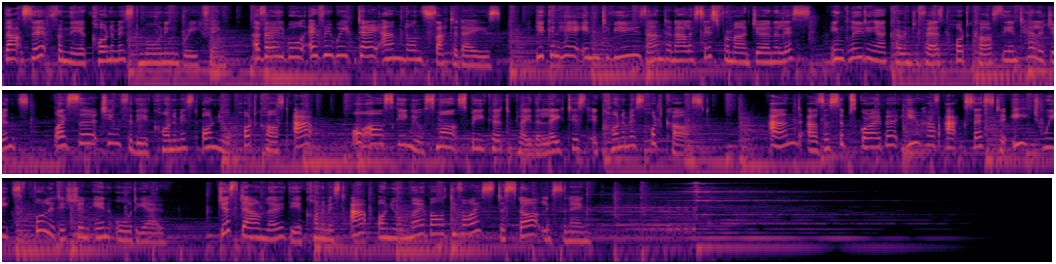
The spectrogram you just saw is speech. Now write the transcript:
That's it from The Economist Morning Briefing, available every weekday and on Saturdays. You can hear interviews and analysis from our journalists, including our current affairs podcast, The Intelligence, by searching for The Economist on your podcast app or asking your smart speaker to play the latest Economist podcast. And as a subscriber, you have access to each week's full edition in audio. Just download the Economist app on your mobile device to start listening.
